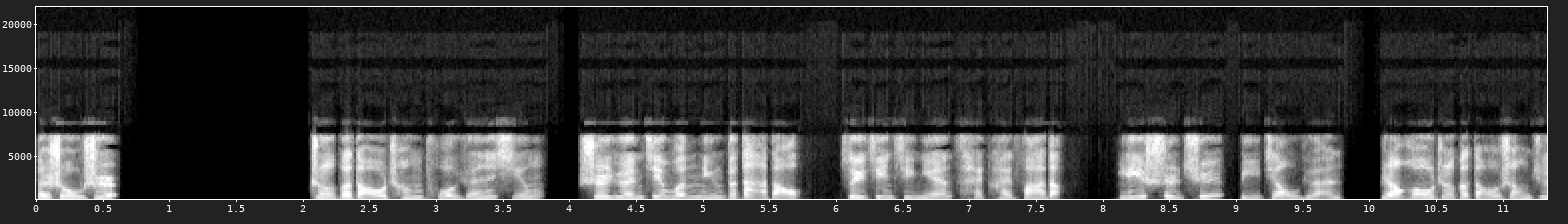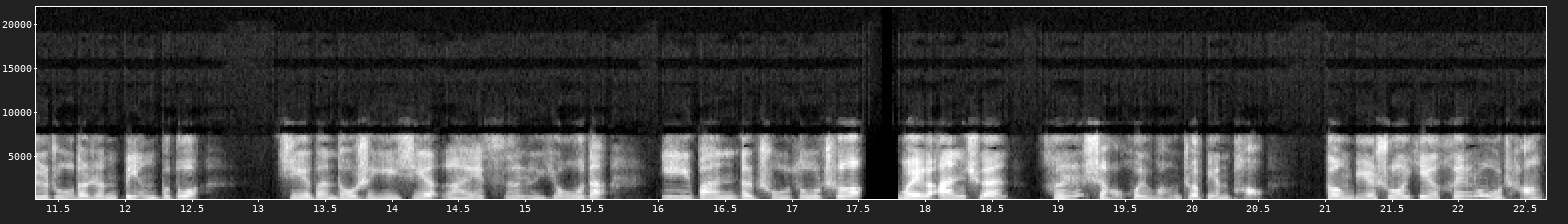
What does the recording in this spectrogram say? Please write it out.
的手势。这个岛呈椭圆形，是远近闻名的大岛，最近几年才开发的，离市区比较远。然后这个岛上居住的人并不多，基本都是一些来此旅游的一般的出租车。为了安全，很少会往这边跑。更别说夜黑路长，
